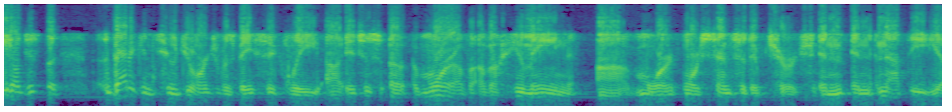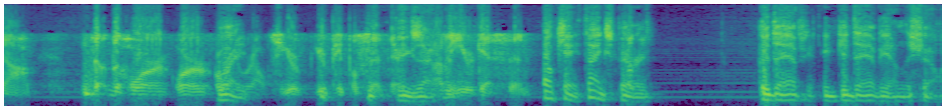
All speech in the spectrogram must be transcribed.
you know, just the Vatican II, George, was basically uh, it's just a, a more of, of a humane, uh, more more sensitive church, and and not the. Uh, the, the horror or, or whatever else your your people said there. Exactly. I mean, your guests said. Okay, thanks, Perry. Good to have you. Good to have you on the show.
